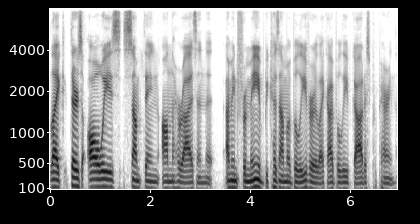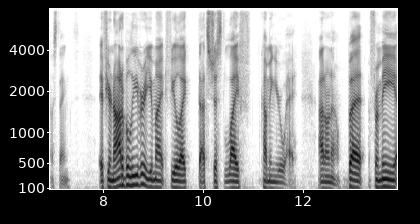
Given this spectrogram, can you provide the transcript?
Like there's always something on the horizon that I mean for me because I'm a believer, like I believe God is preparing those things. If you're not a believer, you might feel like that's just life coming your way. I don't know. But for me,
